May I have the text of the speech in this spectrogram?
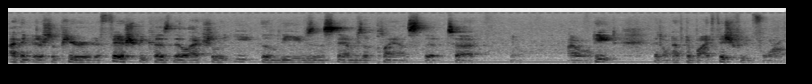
I think they're superior to fish because they'll actually eat the leaves and stems of plants that uh, you know, I won't eat. I don't have to buy fish food for them.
